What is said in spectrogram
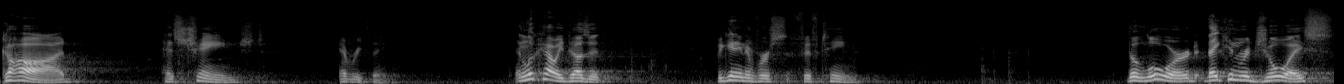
God has changed everything. And look how he does it, beginning in verse 15 the Lord, they can rejoice,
